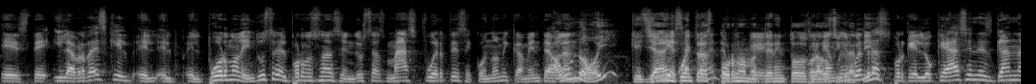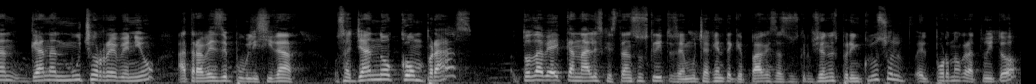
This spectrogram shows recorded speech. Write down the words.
Este, y la verdad es que el, el- el- el porno, la industria del porno es una de las industrias más fuertes económicamente ¿Aún hablando. hoy? Que ya encuentras porno porque- amateur en todos lados y gratis. Porque lo que hacen es ganan, ganan mucho revenue a través de publicidad. O sea, ya no compras. Todavía hay canales que están suscritos, hay mucha gente que paga esas suscripciones, pero incluso el, el porno gratuito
